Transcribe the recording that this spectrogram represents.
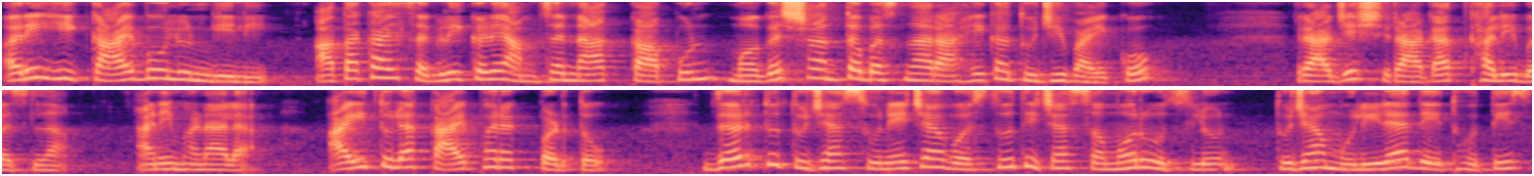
अरे ही काय बोलून गेली? आता काय सगळीकडे आमचं नाक कापून मगच शांत बसणार आहे का तुझी बायको? राजेश रागात खाली बसला आणि म्हणाला आई तुला काय फरक पडतो? जर तू तुझ्या सुनेच्या वस्तू तिच्या समोर उचलून तुझ्या मुलीला देत होतीस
